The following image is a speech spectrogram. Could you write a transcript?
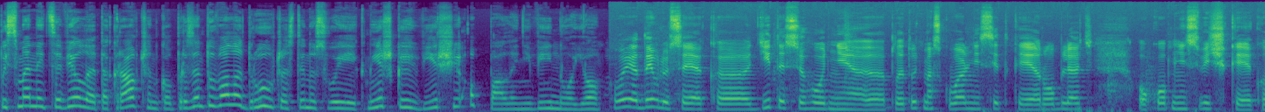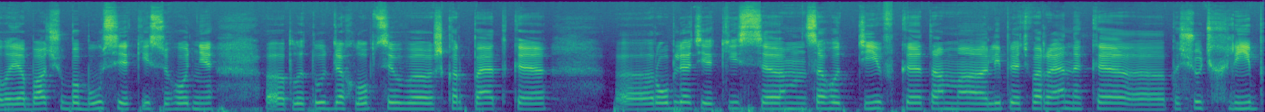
письменниця Віолета Кравченко презентувала другу частину своєї книжки Вірші опалені війною. Коли я дивлюся, як е, діти сьогодні е, плетуть маскувальні сітки, роблять окопні свічки, коли я бачу бабусі, які сьогодні е, плетуть для хлопців шкарпетки, роблять якісь ем, заготівки, там е, ліплять вареники, е, печуть хліб.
